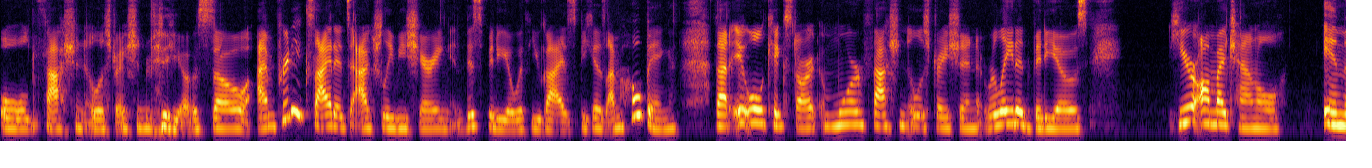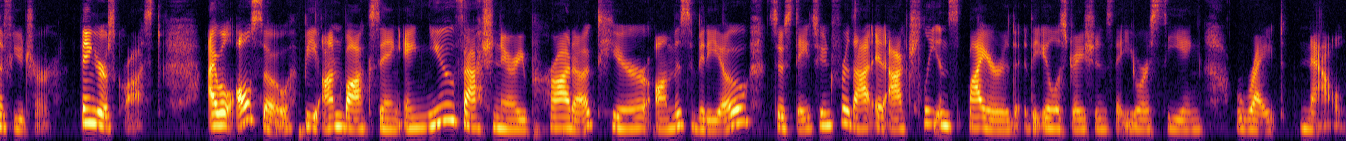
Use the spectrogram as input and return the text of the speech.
old fashioned illustration videos. So I'm pretty excited to actually be sharing this video with you guys because I'm hoping that it will kickstart more fashion illustration related videos here on my channel in the future. Fingers crossed. I will also be unboxing a new Fashionary product here on this video, so stay tuned for that. It actually inspired the illustrations that you are seeing right now.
